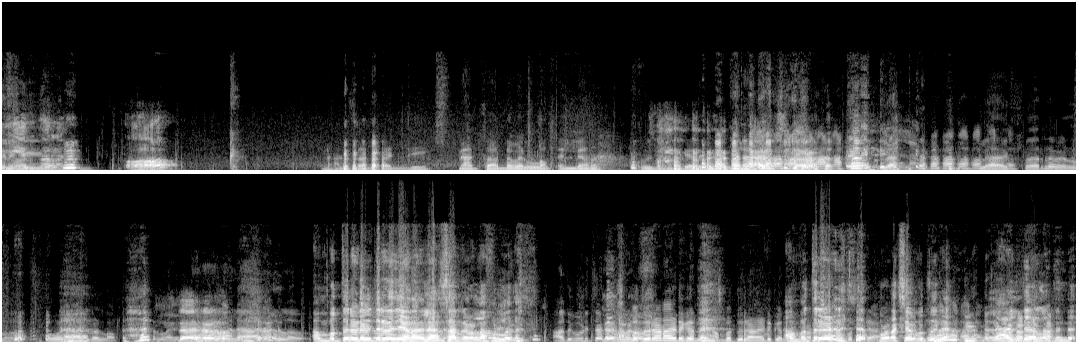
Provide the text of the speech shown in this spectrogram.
നീ എന്താ കഞ്ഞി നാട്സാറിന്റെ വെള്ളം എല്ലാം ബ്ലാക്ക് സ്റ്റാറിന്റെ വെള്ളം. ഓ ലാൽ വെള്ളം. ലാൽ വെള്ളം അമ്പത്തൂരുടെ വിതരണം ചെയ്യണം ലാൽ സാറിന്റെ വെള്ളം ഫുള്ള് അത് കുടിച്ചാൽ അമ്പത്തൂരാണോ എടുക്കുന്നത് അമ്പത്തൂരാണോ എടുക്കുന്നത് അമ്പത്തൂര. പ്രൊഡക്ഷൻ അമ്പത്തൂര. ലാലിന്റെ വെള്ളത്തിന്റെ.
